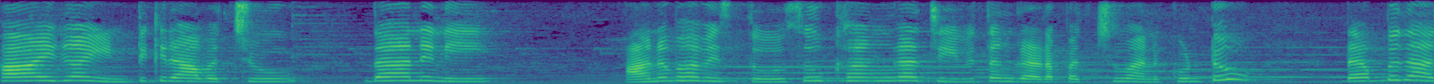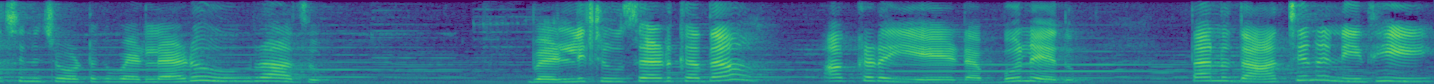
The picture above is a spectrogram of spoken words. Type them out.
హాయిగా ఇంటికి రావచ్చు దానిని అనుభవిస్తూ సుఖంగా జీవితం గడపచ్చు అనుకుంటూ డబ్బు దాచిన చోటుకు వెళ్ళాడు రాజు. వెళ్ళి చూశాడు కదా అక్కడ ఏ డబ్బు లేదు. తను దాచిన నిధి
